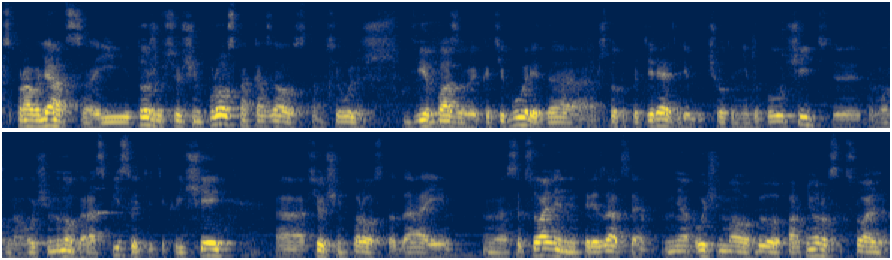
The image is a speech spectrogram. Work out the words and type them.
справляться. И тоже все очень просто оказалось, там всего лишь две базовые категории, да, что-то потерять, либо чего-то недополучить. Это можно очень много расписывать этих вещей. Э, все очень просто, да, и сексуальная инвентаризация. У меня очень мало было партнеров сексуальных,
